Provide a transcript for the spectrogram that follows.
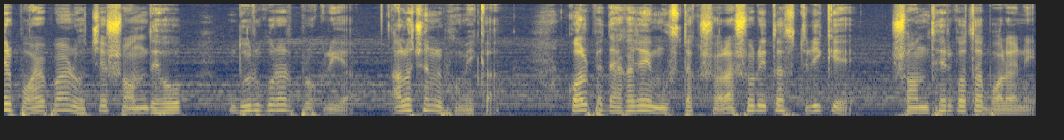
এর পরের পয়েন্ট হচ্ছে সন্দেহ দূর করার প্রক্রিয়া, আলোচনার ভূমিকা। গল্পে দেখা যায় মুস্তাক সরাসরি তার স্ত্রীকে সন্দেহের কথা বলেনি,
